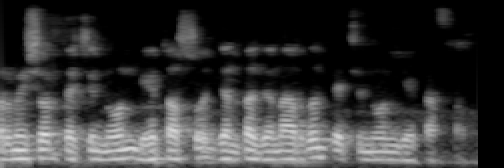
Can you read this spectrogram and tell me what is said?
परमेश्वर त्याची नोंद घेत असतो जनता जनार्दन त्याची नोंद घेत असतात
